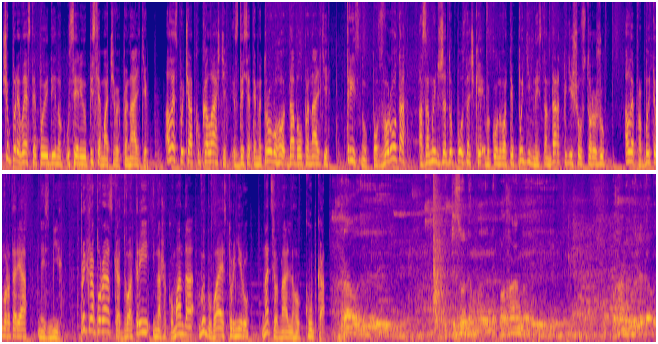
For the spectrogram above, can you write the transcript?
щоб перевести поєдинок у серію післяматчевих пенальтів. Але спочатку Калашнік з 10-метрового дабл-пенальті тріснув повз ворота, а за мить вже до позначки виконувати подібний стандарт підійшов сторожук, але пробити воротаря не зміг. Прикра поразка 2-3, і наша команда вибуває з турніру національного кубка. Грали епізодами непогано і погано виглядали.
